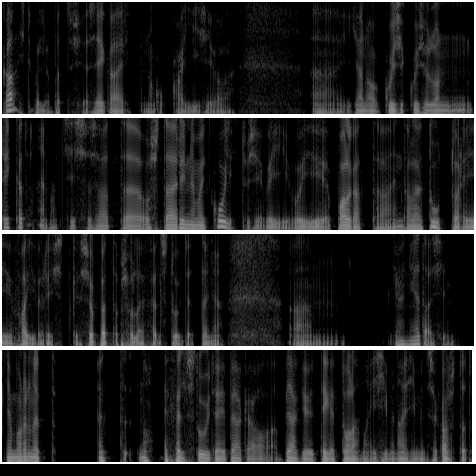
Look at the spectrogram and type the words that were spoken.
ka hästi palju õpetusi ja see ka eriti nagu kallis ei ole äh,. ja no kui, kui sul on rikkad vanemad, siis sa saad äh, osta erinevaid koolitusi või, või palgata endale tuutori Fiverrist, kes õpetab sulle FL Studiot, on ju ähm,. ja nii edasi ja ma arvan, et, et noh, FL Studio ei peagi, peagi tegelikult olema esimene asi, mida sa kasutad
